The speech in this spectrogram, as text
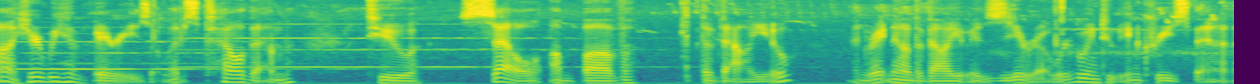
Ah, here we have berries. Let's tell them to sell above the value. And right now the value is zero. We're going to increase that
